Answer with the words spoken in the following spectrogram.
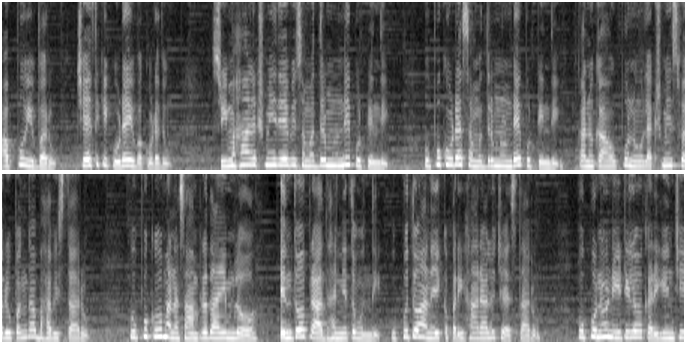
అప్పు ఇవ్వరు చేతికి కూడా ఇవ్వకూడదు. శ్రీ మహాలక్ష్మీదేవి సముద్రం నుండి పుట్టింది. ఉప్పు కూడా సముద్రం నుండే పుట్టింది. కనుక ఉప్పును లక్ష్మీ స్వరూపంగా భావిస్తారు. ఉప్పుకు మన సాంప్రదాయంలో ఎంతో ప్రాధాన్యత ఉంది. ఉప్పుతో అనేక పరిహారాలు చేస్తారు. ఉప్పును నీటిలో కరిగించి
